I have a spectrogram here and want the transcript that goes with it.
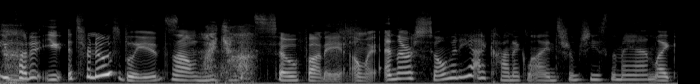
You put it. You it's for nosebleeds." oh my god so funny. Oh my! And there are so many iconic lines from "She's the Man." Like,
